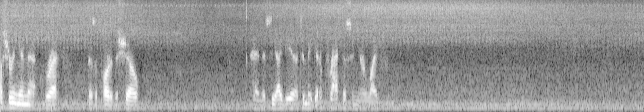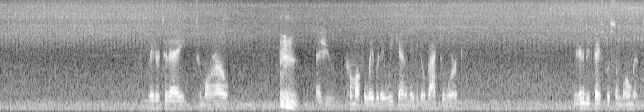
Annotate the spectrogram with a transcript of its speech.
Ushering in that breath as a part of the show. And it's the idea to make it a practice in your life. Later today, tomorrow, as you come off a Labor Day weekend and maybe go back to work, you're going to be faced with some moments,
